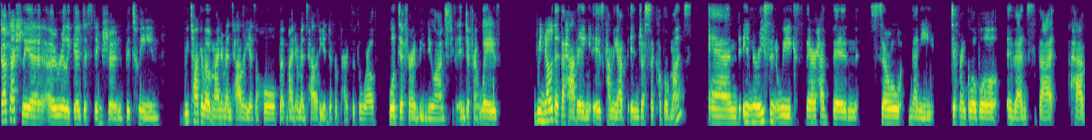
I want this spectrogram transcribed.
That's actually a, a really good distinction between we talk about miner mentality as a whole, but miner mentality in different parts of the world will differ and be nuanced in different ways. We know that the halving is coming up in just a couple months. And in recent weeks, there have been so many different global events that have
